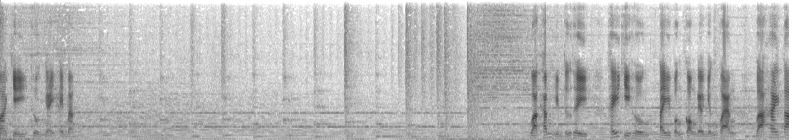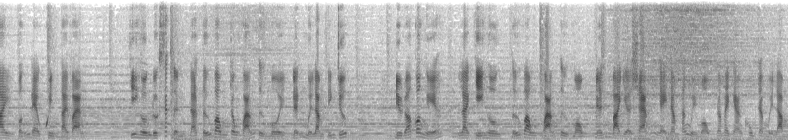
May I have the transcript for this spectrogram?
mà chị thường ngày hay mặc. Qua khám nghiệm tử thi, thấy chị Hường tay vẫn còn đeo nhẫn vàng và hai tay vẫn đeo khuyên tai vàng. chị Hường được xác định đã tử vong trong khoảng từ 10 đến 15 tiếng trước. Điều đó có nghĩa là chị Hường tử vong khoảng từ 1 đến 3 giờ sáng ngày 5 tháng 11 năm 2015.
